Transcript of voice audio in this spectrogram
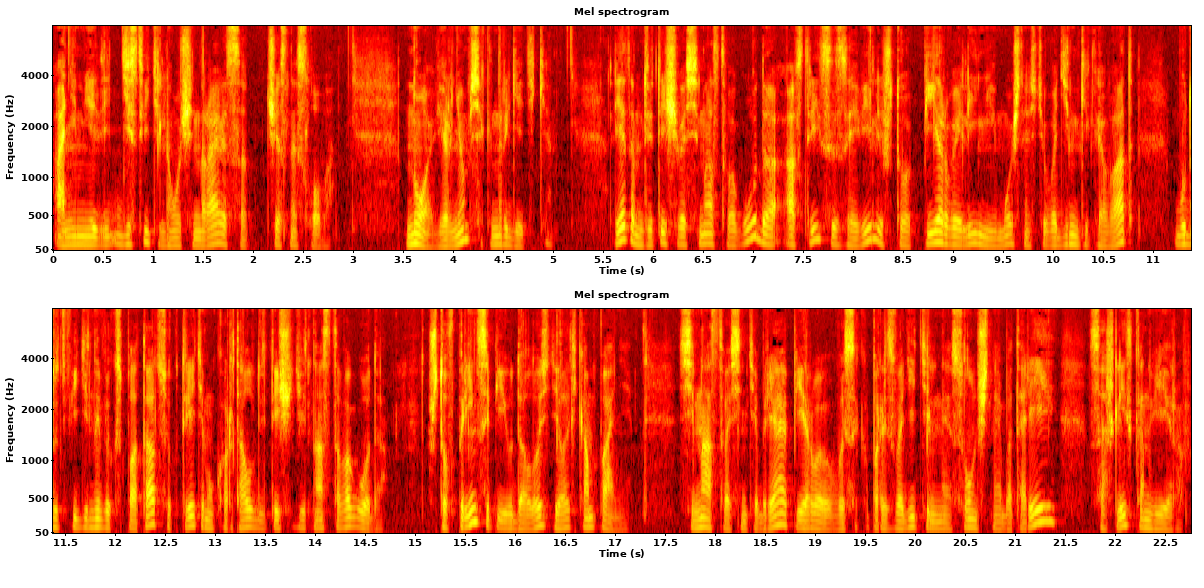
Они мне действительно очень нравятся, честное слово. Но вернемся к энергетике. Летом 2018 года австрийцы заявили, что первые линии мощностью в 1 гигаватт будут введены в эксплуатацию к третьему кварталу 2019 года, что в принципе и удалось сделать компании. 17 сентября первые высокопроизводительные солнечные батареи сошли с конвейеров.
